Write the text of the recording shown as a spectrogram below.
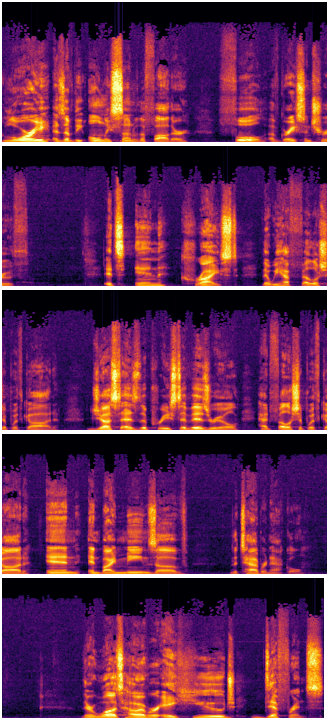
glory as of the only Son of the Father, full of grace and truth. It's in Christ that we have fellowship with God, just as the priests of Israel had fellowship with God in and by means of the tabernacle. There was, however, a huge difference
